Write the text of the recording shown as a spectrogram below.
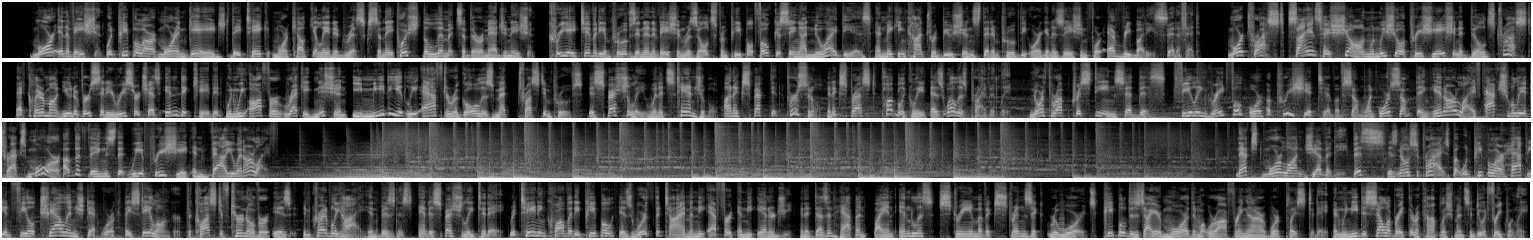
more innovation. When people are more engaged, they take more calculated risks and they push the limits of their imagination. Creativity improves and innovation results from people focusing on new ideas and making contributions that improve the organization for everybody's benefit. More trust. Science has shown when we show appreciation, it builds trust. At Claremont University, research has indicated when we offer recognition immediately after a goal is met, trust improves, especially when it's tangible, unexpected, personal, and expressed publicly as well as privately. Northrup Christine said this Feeling grateful or appreciative of someone or something in our life actually attracts more of the things that we appreciate and value in our life. Next, more longevity. This is no surprise, but when people are happy and feel challenged at work, they stay longer. The cost of turnover is incredibly high in business, and especially today. Retaining quality people is worth the time and the effort and the energy, and it doesn't happen by an endless stream of extrinsic rewards. People desire more than what we're offering in our workplace today, and we need to celebrate their accomplishments and do it frequently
